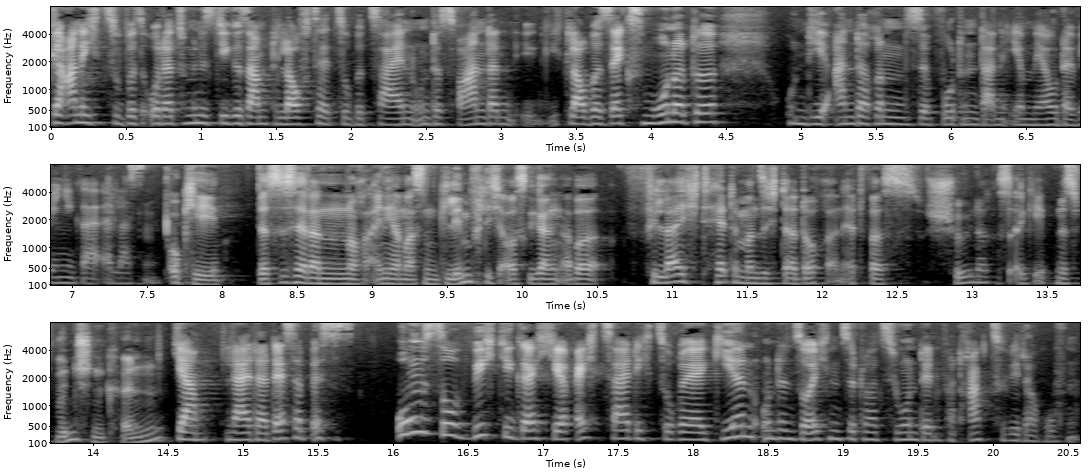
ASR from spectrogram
gar nicht zu oder zumindest die gesamte Laufzeit zu bezahlen. Und das waren dann, ich glaube, sechs Monate und die anderen wurden dann eher mehr oder weniger erlassen. Okay, das ist ja dann noch einigermaßen glimpflich ausgegangen, aber vielleicht hätte man sich da doch ein etwas schöneres Ergebnis wünschen können. Ja, leider. Deshalb ist es umso wichtiger, hier rechtzeitig zu reagieren und in solchen Situationen den Vertrag zu widerrufen.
